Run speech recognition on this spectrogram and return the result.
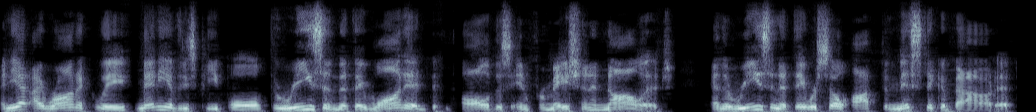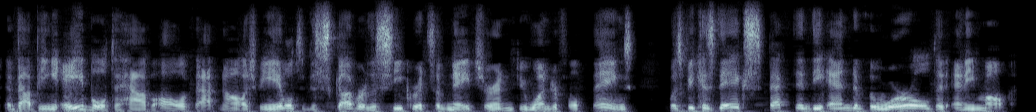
And yet, ironically, many of these people, the reason that they wanted all of this information and knowledge, and the reason that they were so optimistic about it, about being able to have all of that knowledge, being able to discover the secrets of nature and do wonderful things, was because they expected the end of the world at any moment.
